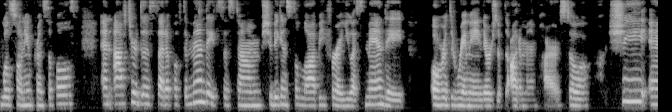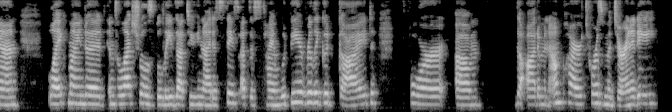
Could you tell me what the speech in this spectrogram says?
Wilsonian principles. And after the setup of the mandate system, she begins to lobby for a US mandate over the remainders of the Ottoman Empire. So she and like minded intellectuals believe that the United States at this time would be a really good guide for um, the Ottoman Empire towards modernity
